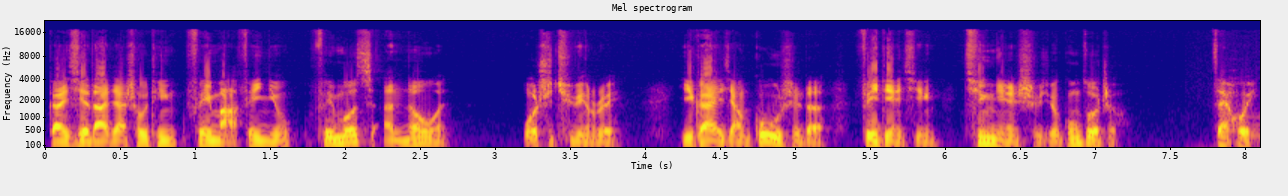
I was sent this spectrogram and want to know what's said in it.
感谢大家收听《飞马飞牛》（Famous Unknown），我是曲炳瑞，一个爱讲故事的非典型青年史学工作者。再会。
